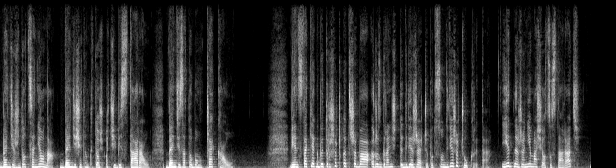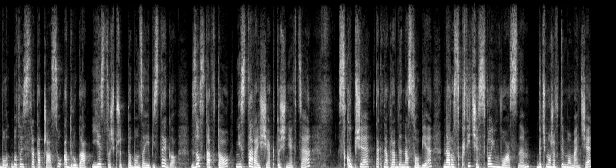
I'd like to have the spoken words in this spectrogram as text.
Będziesz doceniona, będzie się ten ktoś o ciebie starał, będzie za tobą czekał. Więc tak jakby troszeczkę trzeba rozgraniczyć te dwie rzeczy, bo to są dwie rzeczy ukryte. Jedne, że nie ma się o co starać, bo, bo to jest strata czasu, a druga, jest coś przed tobą zajebistego. Zostaw to, nie staraj się, jak ktoś nie chce. Skup się tak naprawdę na sobie, na rozkwicie swoim własnym, być może w tym momencie,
